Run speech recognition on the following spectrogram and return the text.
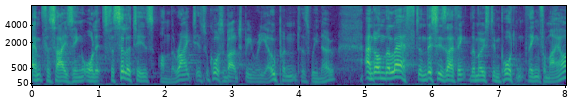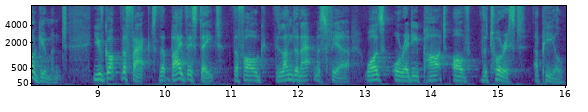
emphasizing all its facilities on the right. It's, of course, about to be reopened, as we know. And on the left, and this is, I think, the most important thing for my argument, you've got the fact that by this date, the fog, the London atmosphere, was already part of the tourist appeal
